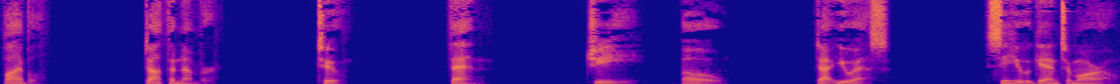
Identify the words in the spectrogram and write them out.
Bible. Dot the number 2. Then. G. O. Dot US. See you again tomorrow.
